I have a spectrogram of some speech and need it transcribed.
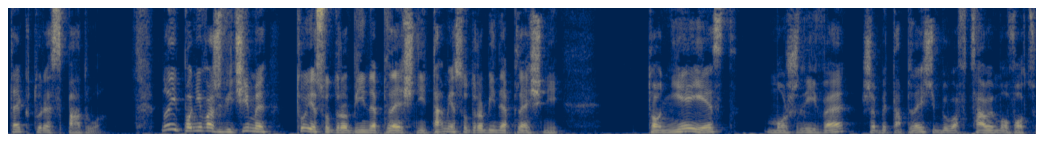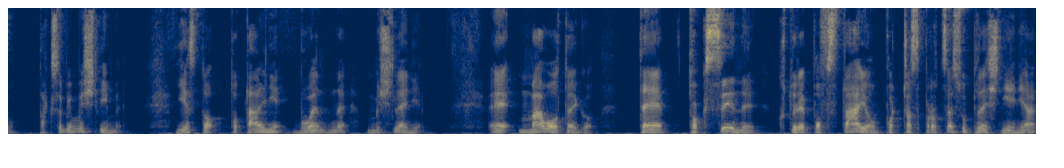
te, które spadło. No i ponieważ widzimy, tu jest odrobinę pleśni, tam jest odrobinę pleśni, to nie jest możliwe, żeby ta pleśń była w całym owocu. Tak sobie myślimy. Jest to totalnie błędne myślenie. E, mało tego, te toksyny, które powstają podczas procesu pleśnienia,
